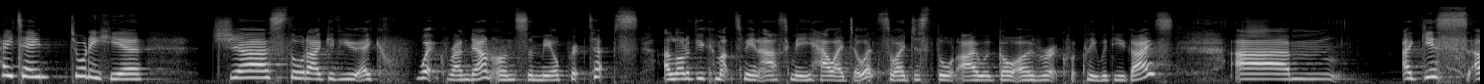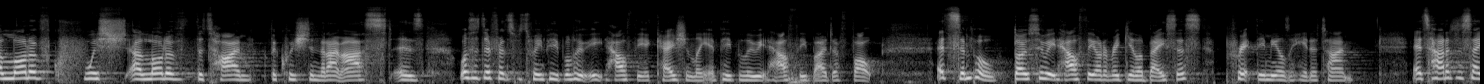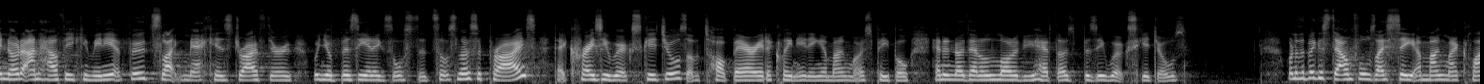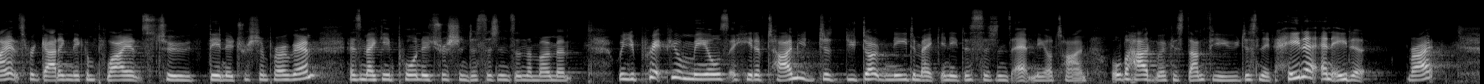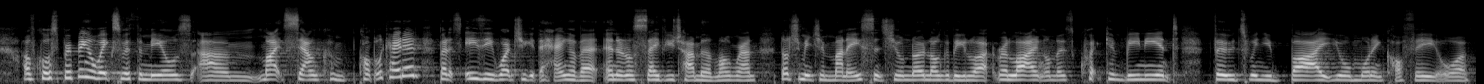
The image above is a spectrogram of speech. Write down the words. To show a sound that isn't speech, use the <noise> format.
Hey team, Jordy here. Just thought I'd give you a quick rundown on some meal prep tips. A lot of you come up to me and ask me how I do it, so I just thought I would go over it quickly with you guys. Um, I guess a lot of a lot of the time, the question that I'm asked is, what's the difference between people who eat healthy occasionally and people who eat healthy by default? It's simple. Those who eat healthy on a regular basis prep their meals ahead of time. It's harder to say no to unhealthy, convenient foods like Macca's drive through when you're busy and exhausted. So it's no surprise that crazy work schedules are the top barrier to clean eating among most people. And I know that a lot of you have those busy work schedules. One of the biggest downfalls I see among my clients regarding their compliance to their nutrition program is making poor nutrition decisions in the moment. When you prep your meals ahead of time, you just you don't need to make any decisions at mealtime. All the hard work is done for you. You just need to heat it and eat it right? Of course, prepping a week's worth of meals um, might sound com- complicated, but it's easy once you get the hang of it, and it'll save you time in the long run, not to mention money, since you'll no longer be li- relying on those quick, convenient foods when you buy your morning coffee or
